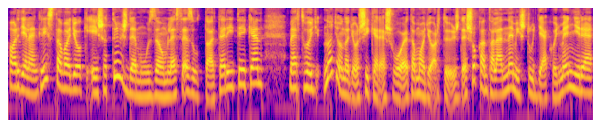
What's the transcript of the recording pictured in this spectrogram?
Argyelán Kriszta vagyok, és a Tőzsde Múzeum lesz ezúttal terítéken, mert hogy nagyon-nagyon sikeres volt a magyar tőzsde. Sokan talán nem is tudják, hogy mennyire.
